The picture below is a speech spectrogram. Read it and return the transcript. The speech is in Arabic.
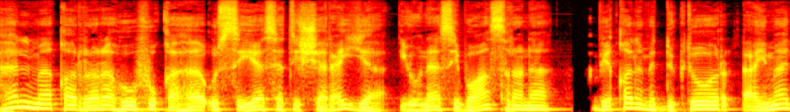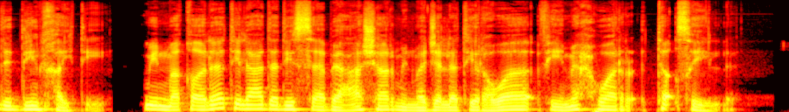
هل ما قرره فقهاء السياسة الشرعية يناسب عصرنا؟ بقلم الدكتور عماد الدين خيتي من مقالات العدد السابع عشر من مجلة رواء في محور تأصيل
